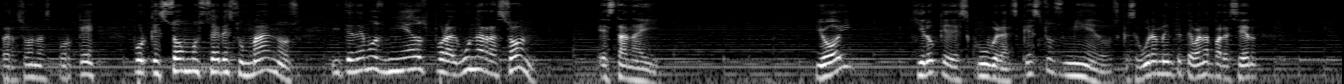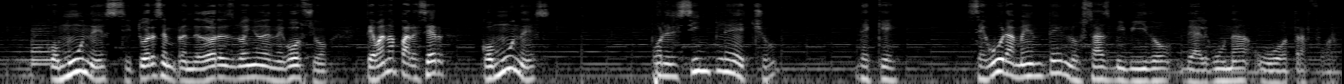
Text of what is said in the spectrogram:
personas. ¿Por qué? Porque somos seres humanos y tenemos miedos por alguna razón. Están ahí. Y hoy quiero que descubras que estos miedos, que seguramente te van a parecer comunes, si tú eres emprendedor, eres dueño de negocio, te van a parecer comunes por el simple hecho de que seguramente los has vivido de alguna u otra forma.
